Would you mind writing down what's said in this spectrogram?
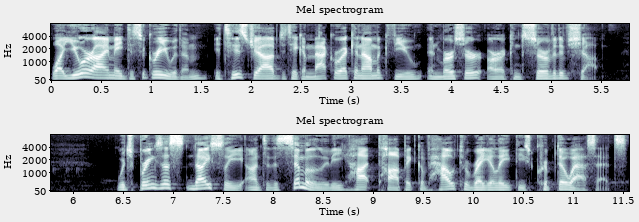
While you or I may disagree with him, it's his job to take a macroeconomic view, and Mercer are a conservative shop. Which brings us nicely onto the similarly hot topic of how to regulate these crypto assets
